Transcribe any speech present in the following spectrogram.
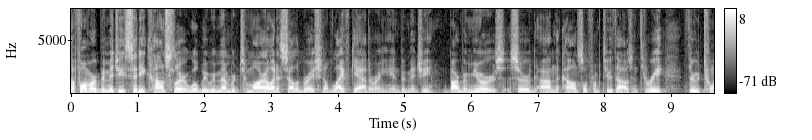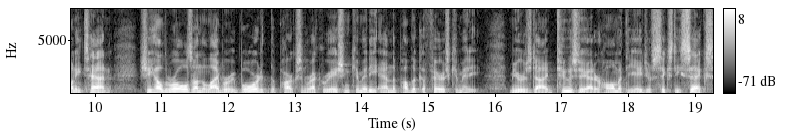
A former Bemidji City Councilor will be remembered tomorrow at a celebration of life gathering in Bemidji. Barbara Muirs served on the council from 2003 through 2010. She held roles on the Library Board, the Parks and Recreation Committee, and the Public Affairs Committee. Muirs died Tuesday at her home at the age of 66.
